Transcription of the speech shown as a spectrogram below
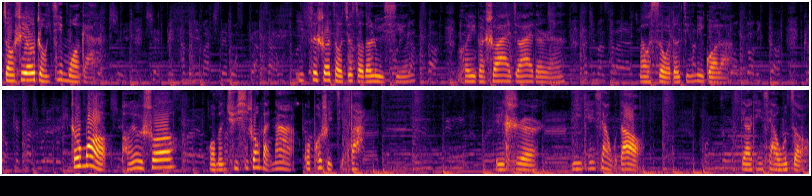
总是有种寂寞感。一次说走就走的旅行，和一个说爱就爱的人，貌似我都经历过了。周末，朋友说我们去西双版纳过泼水节吧。于是，第一天下午到，第二天下午走。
